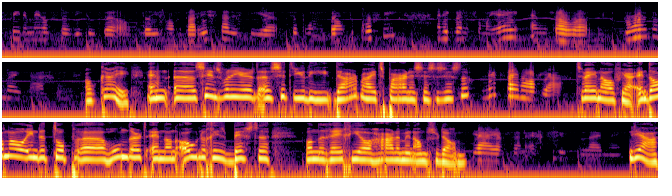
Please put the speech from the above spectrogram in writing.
Sophie de middelste die doet die is onze barista, dus die zet ons bij ons de koffie. Ik ben de sommelier en zo eh, doen we het een beetje eigenlijk. Oké, en eh, sinds wanneer eh, zitten jullie daar bij het Spaarne 66? Nu 2,5 jaar. 2,5 jaar. En dan al in de top eh, 100 en dan ook nog eens beste van de regio Haarlem en Amsterdam. Ja, ja, we zijn echt super blij mee. Ja,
